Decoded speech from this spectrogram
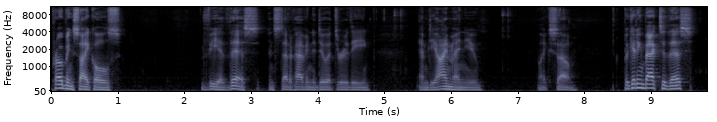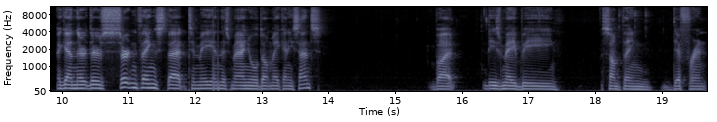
probing cycles via this instead of having to do it through the MDI menu like so. But getting back to this, again, there, there's certain things that to me in this manual don't make any sense. But these may be something different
